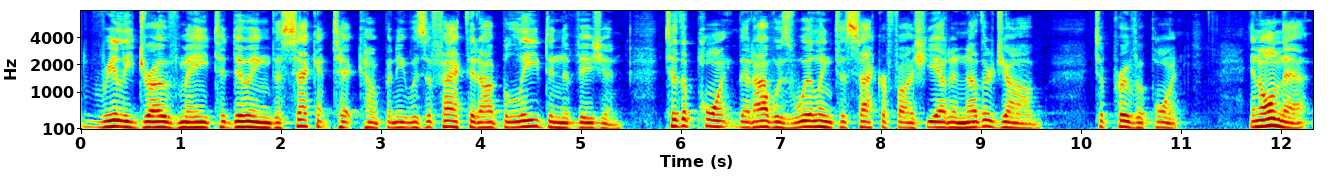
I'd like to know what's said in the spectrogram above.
really drove me to doing the second tech company was the fact that I believed in the vision to the point that I was willing to sacrifice yet another job to prove a point. And on that,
